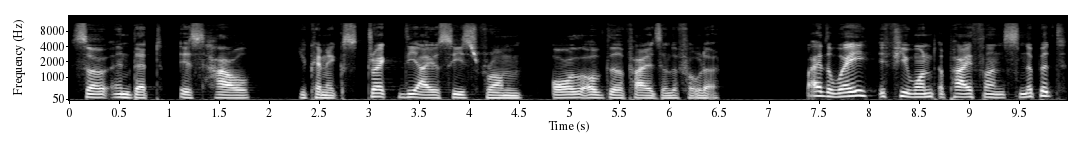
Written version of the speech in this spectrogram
So, and that is how you can extract the IOCs from all of the files in the folder. By the way, if you want a Python snippet,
